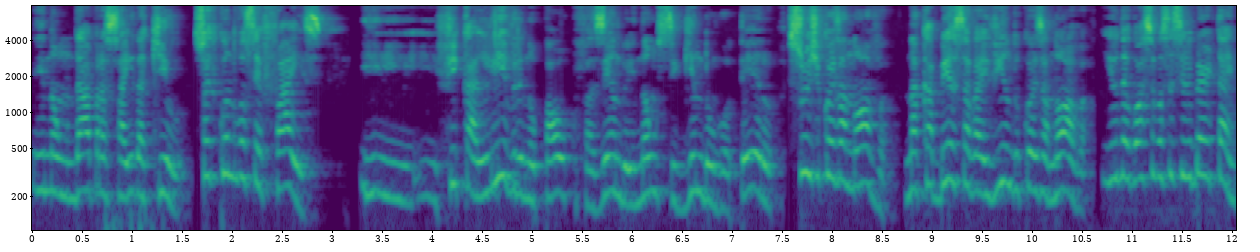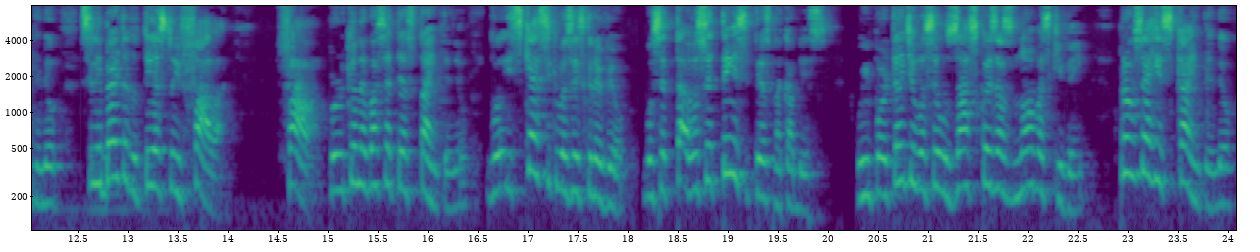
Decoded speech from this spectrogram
e não dá para sair daquilo. Só que quando você faz e, e, fica livre no palco fazendo e não seguindo um roteiro, surge coisa nova. Na cabeça vai vindo coisa nova. E o negócio é você se libertar, entendeu? Se liberta do texto e fala. Fala, porque o negócio é testar, entendeu? Esquece que você escreveu. Você, tá, você tem esse texto na cabeça. O importante é você usar as coisas novas que vêm para você arriscar, entendeu?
